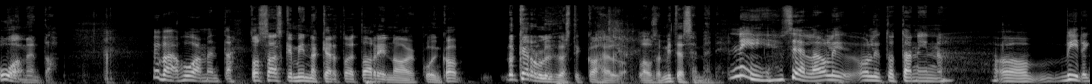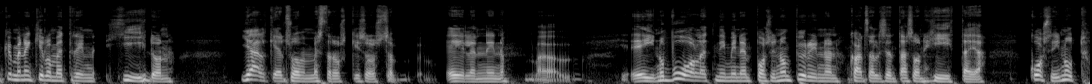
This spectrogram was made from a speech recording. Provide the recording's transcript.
Huomenta. Hyvää huomenta. Tuossa äsken Minna kertoi tarinaa, kuinka... No kerro lyhyesti kahdella lause, miten se meni? Niin, siellä oli, oli tota niin, o, 50 kilometrin hiihdon jälkeen Suomen mestaruuskisoissa eilen, niin Eino Vuolet-niminen Posinon pyrinnön kansallisen tason hiihtäjä kosinut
